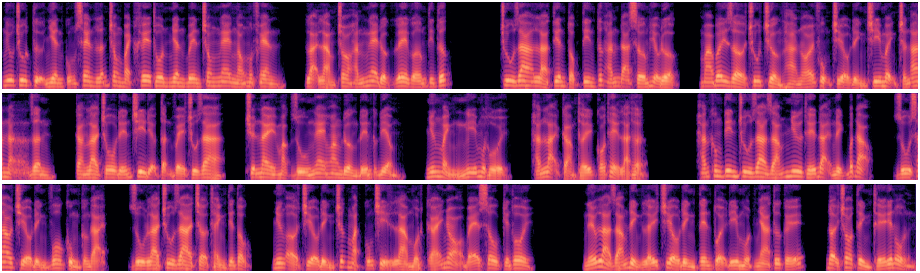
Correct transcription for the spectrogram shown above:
ngưu chu tự nhiên cũng xen lẫn trong bạch khê thôn nhân bên trong nghe ngóng một phen, lại làm cho hắn nghe được ghê gớm tin tức. Chu gia là tiên tộc tin tức hắn đã sớm hiểu được, mà bây giờ chu trường hà nói phụng triều đỉnh chi mệnh trấn an nạn dân, càng là chỗ đến chi địa tận về chu gia, chuyện này mặc dù nghe hoang đường đến cực điểm, nhưng mảnh nghĩ một hồi, hắn lại cảm thấy có thể là thật. Hắn không tin chu gia dám như thế đại nghịch bất đạo, dù sao triều đình vô cùng cường đại dù là chu gia trở thành tiên tộc, nhưng ở triều đình trước mặt cũng chỉ là một cái nhỏ bé sâu kiến thôi. Nếu là giám đỉnh lấy triều đình tên tuổi đi một nhà tư kế, đợi cho tình thế yên ổn,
